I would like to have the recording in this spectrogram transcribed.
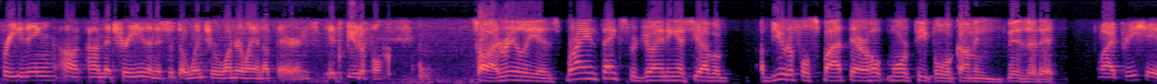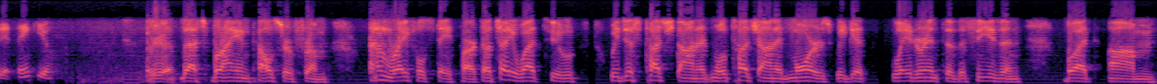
freezing on, on the trees, and it's just a winter wonderland up there, and it's, it's beautiful. So it really is. Brian, thanks for joining us. You have a, a beautiful spot there. I hope more people will come and visit it. Well, I appreciate it. Thank you. That's Brian Pelser from Rifle State Park. I'll tell you what, too, we just touched on it. We'll touch on it more as we get later into the season. But um,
